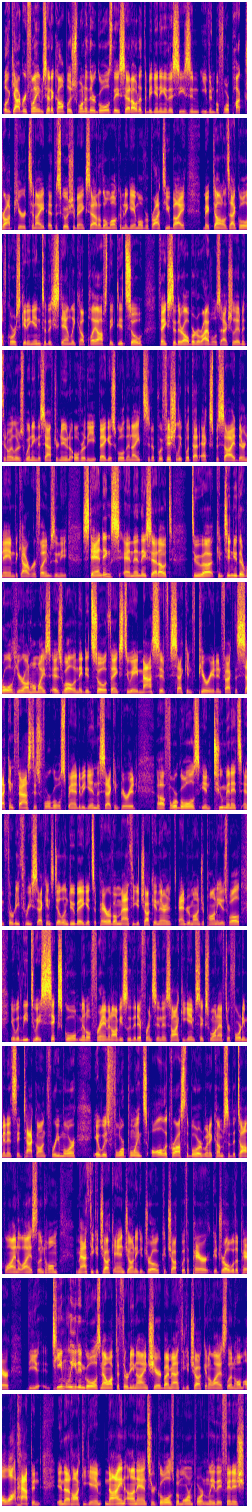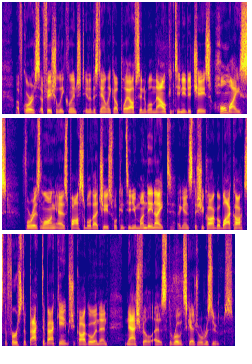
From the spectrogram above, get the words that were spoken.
Well, the Calgary Flames had accomplished one of their goals they set out at the beginning of the season, even before puck drop here tonight at the Scotiabank Saddledome. Welcome to Game Over, brought to you by McDonald's. That goal, of course, getting into the Stanley Cup playoffs. They did so thanks to their Alberta rivals, actually. Edmonton Oilers winning this afternoon over the Vegas Golden Knights. It officially put that X beside their name, the Calgary Flames, in the standings, and then they set out to uh, continue their roll here on home ice as well. And they did so thanks to a massive second period. In fact, the second fastest four goal span to begin the second period. Uh, four goals in two minutes and 33 seconds. Dylan Dubé gets a pair of them. Matthew Tkachuk in there, Andrew Mangiapane as well. It would lead to a six goal middle frame. And obviously, the difference in this hockey game 6 1 after 40 minutes. They'd tack on three more. It was four points all across the board when it comes to the top line. Elias Lindholm Matthew Tkachuk and Johnny Gaudreau. Tkachuk with a pair, Gaudreau with a pair. The team lead in goals now up to 39, shared by Matthew Tkachuk and Elias Lindholm. A lot happened in that hockey game. Nine unanswered goals, but more importantly, they finish, of course, officially clinched into the Stanley Cup playoffs and will now continue to chase home ice for as long as possible. That chase will continue Monday night against the Chicago Blackhawks, the first of back to back games, Chicago and then Nashville, as the road schedule resumes.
